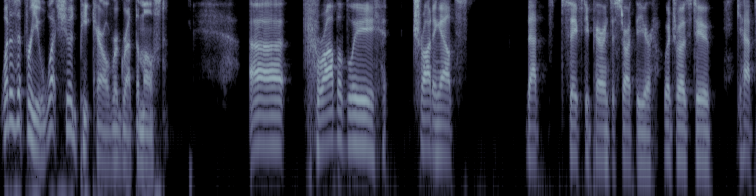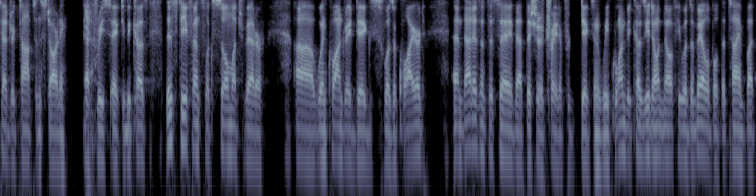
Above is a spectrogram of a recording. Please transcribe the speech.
what is it for you? What should Pete Carroll regret the most? Uh, probably trotting out that safety pairing to start the year, which was to have Tedric Thompson starting at yeah. free safety because this defense looks so much better uh, when Quandre Diggs was acquired. And that isn't to say that they should have traded for Diggs in week one because you don't know if he was available at the time, but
